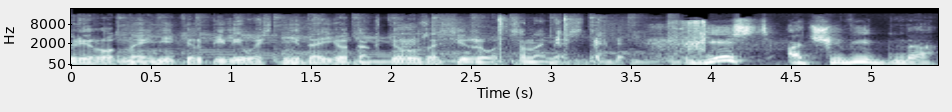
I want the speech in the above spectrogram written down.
природная нетерпеливость не дает актеру засиживаться на месте. Есть, очевидно,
